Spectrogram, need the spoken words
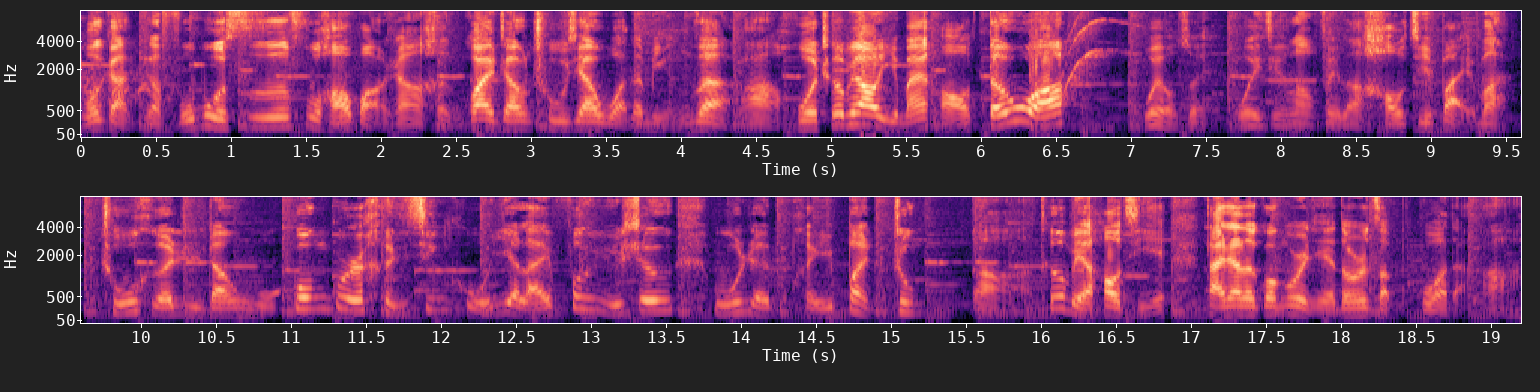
我感觉福布斯富豪榜上很快将出现我的名字啊！火车票已买好，等我。我有罪，我已经浪费了好几百万。锄禾日当午，光棍很辛苦，夜来风雨声，无人陪伴中。啊，特别好奇大家的光棍节都是怎么过的啊？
